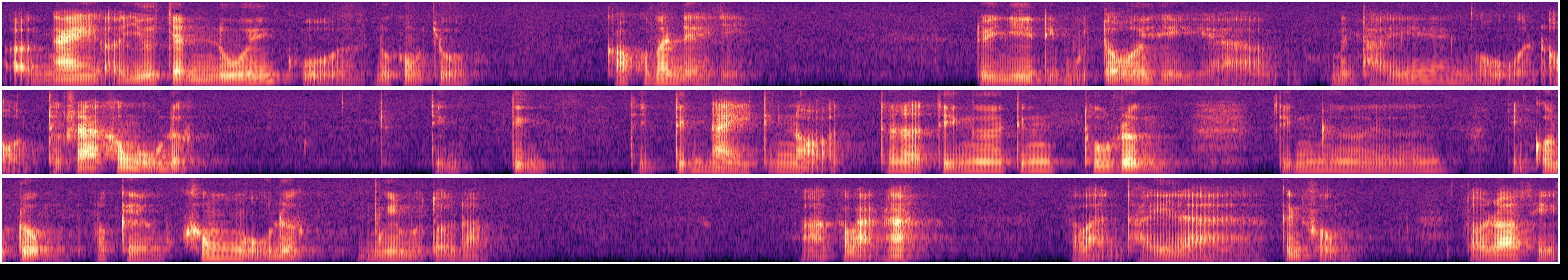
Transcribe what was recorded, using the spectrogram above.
ở ngay ở dưới chân núi của núi công chúa. Có có vấn đề gì? Tuy nhiên thì buổi tối thì à, mình thấy ngủ ổn ổn. Thực ra không ngủ được. Tiếng tiếng tiếng, tiếng này tiếng nọ tức là tiếng tiếng thú rừng tiếng những con trùng nó kêu không ngủ được nguyên buổi tối đó. Đó, các bạn ha. Các bạn thấy là kinh khủng. Tối đó thì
